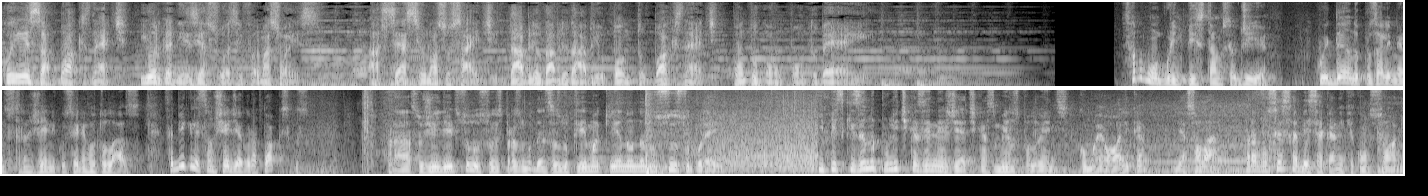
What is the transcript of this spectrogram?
Conheça a Boxnet e organize as suas informações. Acesse o nosso site www.boxnet.com.br. Sabe como o Greenpeace está no seu dia? Cuidando para os alimentos transgênicos serem rotulados. Sabia que eles são cheios de agrotóxicos? Para sugerir soluções para as mudanças do clima que andam dando susto por aí. E pesquisando políticas energéticas menos poluentes, como a eólica e a solar. Para você saber se a carne que consome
